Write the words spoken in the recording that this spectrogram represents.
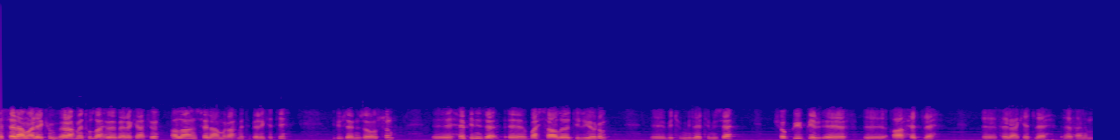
Esselamu Aleyküm ve Rahmetullahi ve Berekatühü. Allah'ın selamı, rahmeti, bereketi üzerinize olsun. Ee, hepinize e, başsağlığı diliyorum. E, bütün milletimize. Çok büyük bir e, e, afetle, felaketle efendim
